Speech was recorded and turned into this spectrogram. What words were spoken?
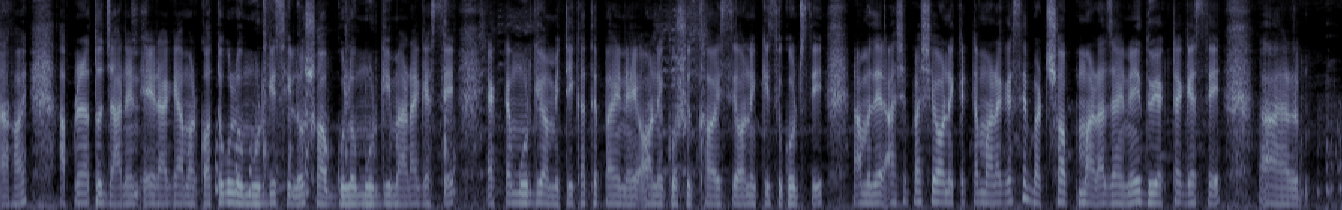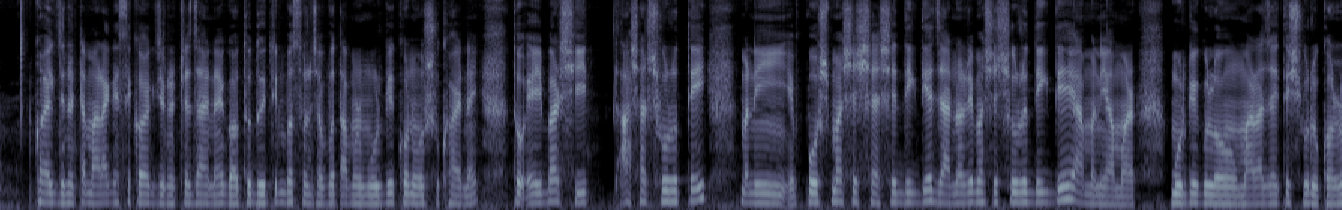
না হয়। আপনারা তো জানেন, এর আগে আমার কতগুলো মুরগি ছিল, সবগুলো মুরগি মারা গেছে। একটা মুরগিও আমি টিকাতে পারি নাই, অনেক ওষুধ খাওয়াইছি, অনেক কিছু করছি। আমাদের আশেপাশে অনেক একটা মারা গেছে বাট সব মারা যায় নাই, দুই একটা গেছে। আর কয়েকজনেরটা মারা গেছে কয়েকজনেরটা যায় নাই। গত দুই তিন বছর যাবত আমার মুরগির কোনো অসুখ হয় নাই। তো এইবার শীত আসার শুরুতেই মানে পৌষ মাসের শেষের দিক দিয়ে, জানুয়ারি মাসের শুরুর দিক দিয়ে মানে আমার মুরগিগুলো মারা যাইতে শুরু করল।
